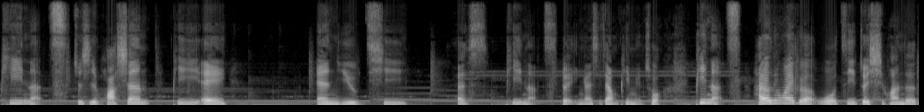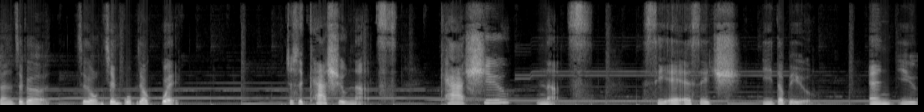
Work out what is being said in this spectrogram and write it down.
Peanuts 就是花生，P E A N U T S，Peanuts 对，应该是这样拼没错。Peanuts 还有另外一个我自己最喜欢的，但是这个这种坚果比较贵，就是 Cashew Nuts，Cashew Nuts，C A S H E W N U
